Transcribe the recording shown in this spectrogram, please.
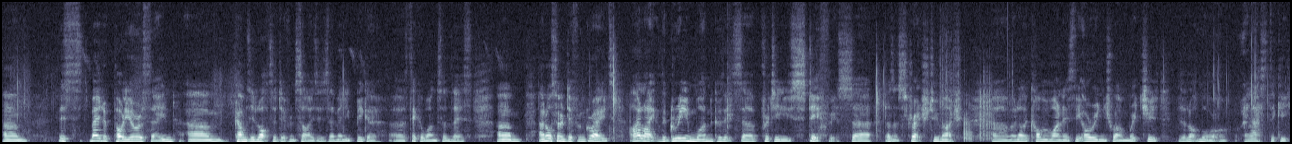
Um, this is made of polyurethane, um, comes in lots of different sizes, there are many bigger, uh, thicker ones than this, um, and also in different grades. I like the green one because it's uh, pretty stiff, it uh, doesn't stretch too much. Um, another common one is the orange one which is, is a lot more elasticy.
